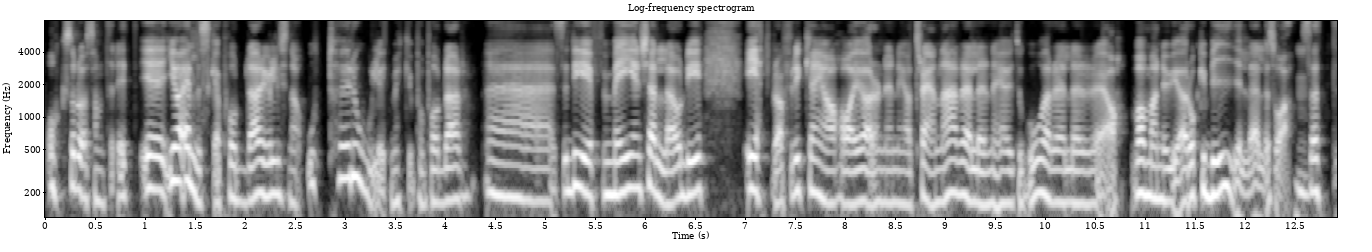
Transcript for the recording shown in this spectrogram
också då samtidigt. Eh, jag älskar poddar, jag lyssnar otroligt mycket på poddar. Eh, så det är för mig en källa och det är jättebra för det kan jag ha i öronen när jag tränar eller när jag är ute och går eller ja, vad man nu gör, åker bil eller så. Mm. Så att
